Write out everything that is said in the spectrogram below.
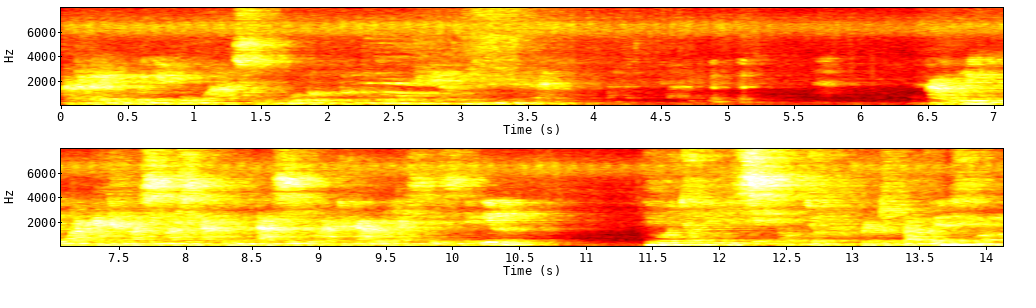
Kadang-kadang ibu pengen puas subuh untuk kauli warga dan masing-masing argumentasi itu ada kaulinya sendiri-sendiri loh. Di sini ojo berdebat dengan semua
